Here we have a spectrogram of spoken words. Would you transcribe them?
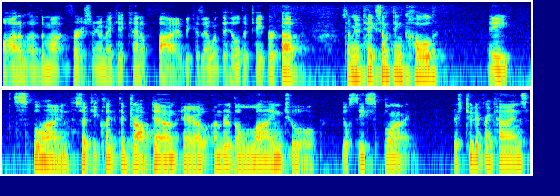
bottom of the motte first. I'm going to make it kind of five because I want the hill to taper up. So I'm going to take something called a spline. So if you click the drop down arrow under the line tool, you'll see spline. There's two different kinds.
